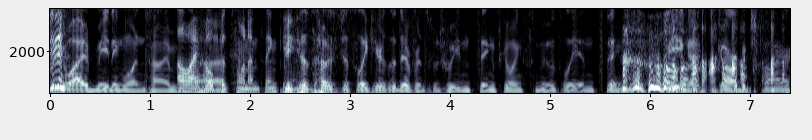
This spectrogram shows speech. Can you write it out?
you? company-wide meeting one time. Oh, I hope uh, it's the one I'm thinking. because I was just like, here's the difference between things going smoothly and things being a garbage fire.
